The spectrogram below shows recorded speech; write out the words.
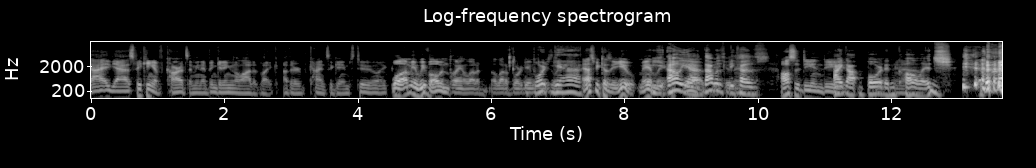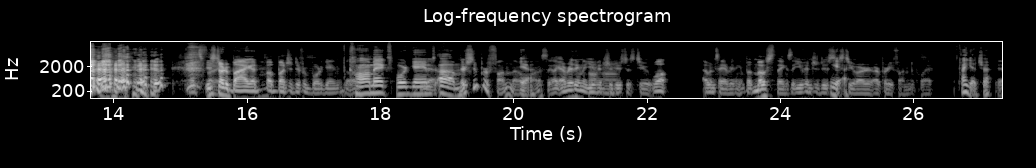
I yeah. Speaking of cards, I mean, I've been getting a lot of like other kinds of games too. Like, Well, I mean, we've all been playing a lot of a lot of board games. Board, recently. yeah. and that's because of you mainly. Oh yeah, that was because also D and D. I got bored in Yeah. college. That's you started buying a, a bunch of different board games. like, Comics, board games. Um, they're super fun though. Yeah. honestly, like everything that you've Mhm. introduced us to. Well, I wouldn't say everything, but most things that you've introduced Yeah. us to are, are pretty fun to play. I get you. Yeah,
